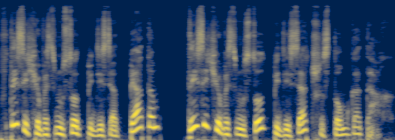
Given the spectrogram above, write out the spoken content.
в 1855-1856 годах.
